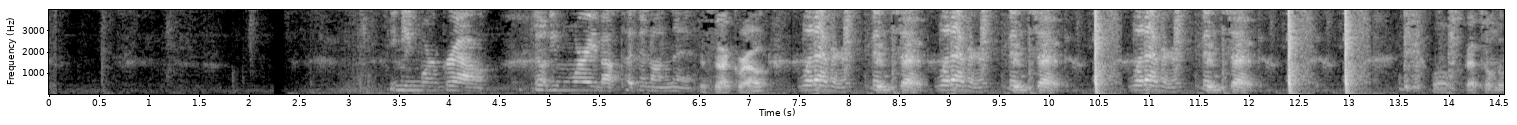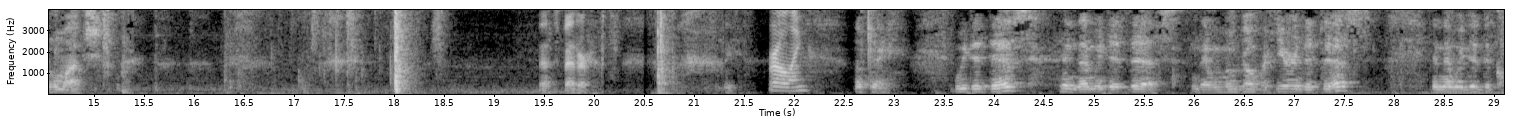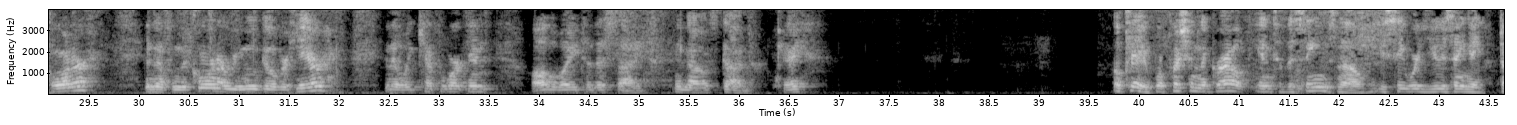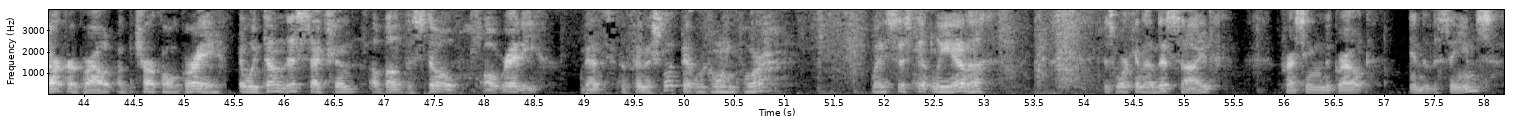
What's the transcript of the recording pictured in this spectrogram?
You need more grout. Don't even worry about putting it on this. It's not grout. Whatever. Thin set. Whatever. Thin set. Whatever. Thin set. Well, that's a little much. That's better. Rolling. Okay, we did this, and then we did this, and then we moved over here and did this, and then we did the corner, and then from the corner we moved over here, and then we kept working all the way to this side, and now it's done, okay? Okay, we're pushing the grout into the seams now. You see we're using a darker grout, a charcoal gray, and we've done this section above the stove already. That's the finished look that we're going for. My assistant Leanna is working on this side, pressing the grout into the seams.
